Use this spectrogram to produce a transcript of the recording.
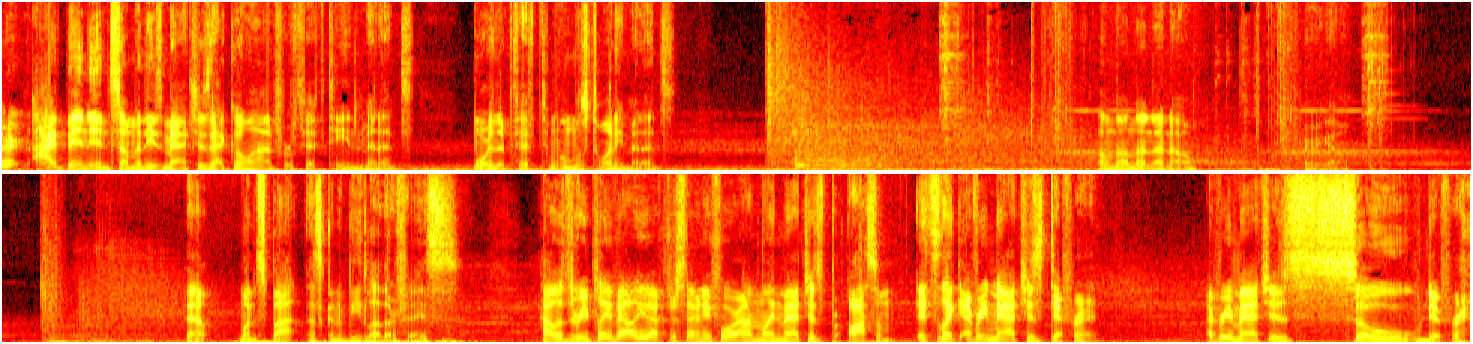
There, I've been in some of these matches that go on for 15 minutes, more than 15, almost 20 minutes. Oh no no no no! There we go. Now one spot. That's gonna be Leatherface. How is the replay value after 74 online matches? Awesome. It's like every match is different. Every match is so different.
